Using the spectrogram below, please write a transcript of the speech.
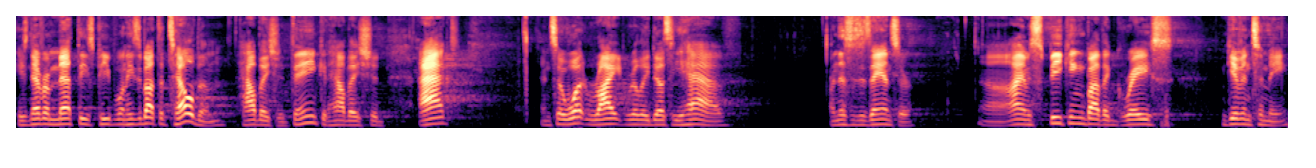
he's never met these people, and he's about to tell them how they should think and how they should act. And so, what right really does he have? And this is his answer uh, I am speaking by the grace given to me.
